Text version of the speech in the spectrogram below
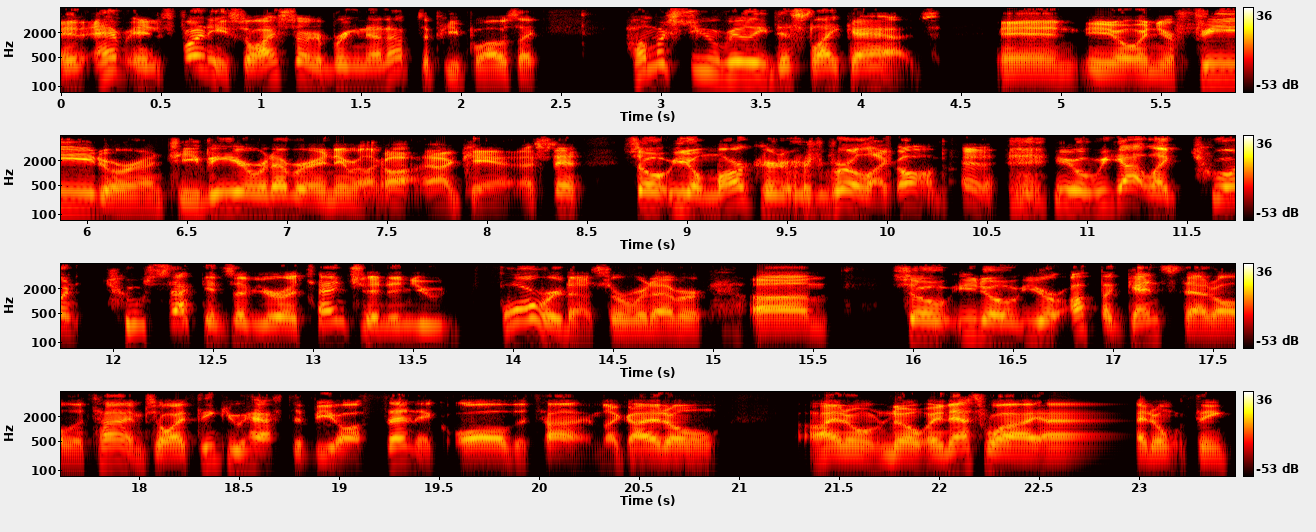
And, and it's funny. So I started bringing that up to people. I was like, how much do you really dislike ads? And, you know, in your feed or on TV or whatever. And they were like, oh, I can't. I stand. So, you know, marketers were like, oh, man, you know, we got like two, two seconds of your attention and you forward us or whatever. Um, so, you know, you're up against that all the time. So I think you have to be authentic all the time. Like, I don't, I don't know. And that's why I, I don't think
